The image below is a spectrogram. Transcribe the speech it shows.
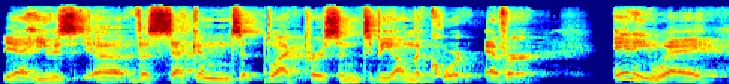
Yeah, he was uh, the second black person to be on the court ever. Anyway,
